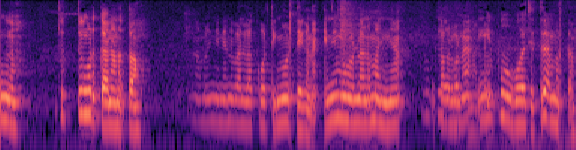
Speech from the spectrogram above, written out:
ഇങ്ങനെ. ചുറ്റും കൊടുക്കാനാണ് കേട്ടോ നമ്മളിങ്ങനെയാണ് വെള്ള കോട്ടിങ് കൊടുത്തേക്കണേ. ഇനി മുകളിലാണ് മഞ്ഞ കളർ പറഞ്ഞ ഈ പൂവ് വെച്ചിട്ട് അമർത്താം.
